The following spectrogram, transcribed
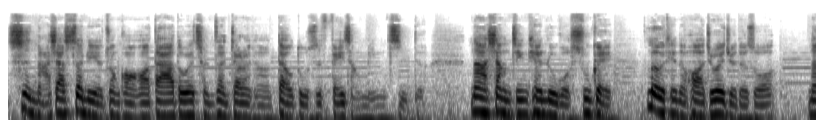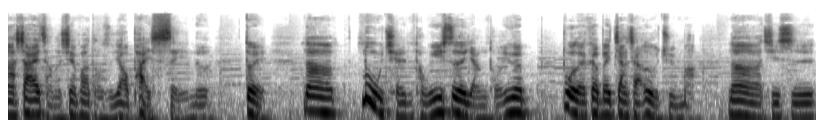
是拿下胜利的状况的话，大家都会称赞教练团的调度是非常明智的。那像今天如果输给乐天的话，就会觉得说。那下一场的先发投手要派谁呢？对，那目前同一狮的洋投，因为布雷克被降下二军嘛，那其实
